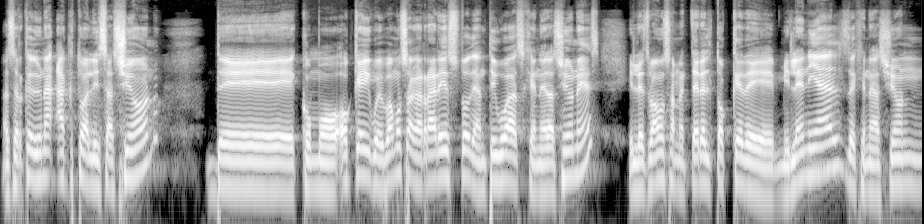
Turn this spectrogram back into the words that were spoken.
acerca de una actualización de como, ok, güey, vamos a agarrar esto de antiguas generaciones y les vamos a meter el toque de millennials, de generación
